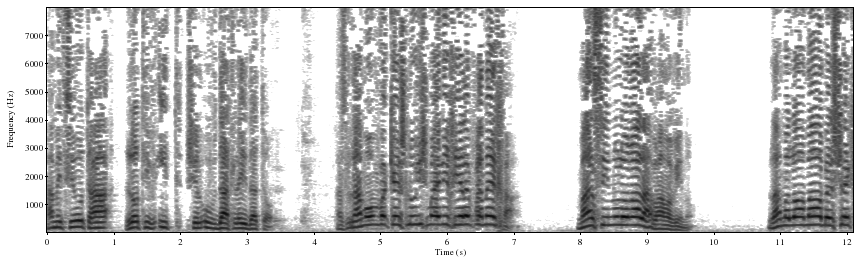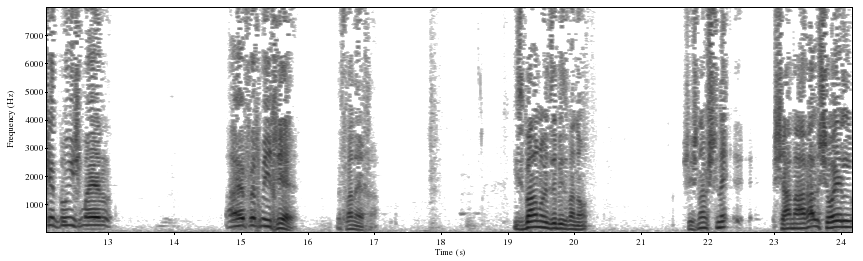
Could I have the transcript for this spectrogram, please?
המציאות הלא טבעית של עובדת לידתו. אז למה הוא מבקש לו ישמעאל יחיה לפניך? מה עשינו לו רע לאברהם אבינו? למה לא אמר בשקט לו ישמעאל? ההפך מיחיה לפניך. הסברנו את זה בזמנו, שישנם שני, שהמהר"ל שואל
